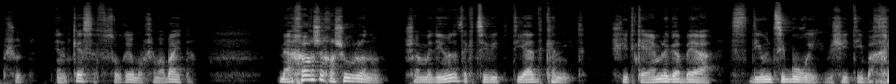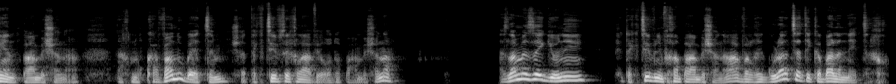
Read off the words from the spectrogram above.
פשוט אין כסף סוגרים הולכים הביתה. מאחר שחשוב לנו שהמדיניות התקציבית תהיה עדכנית שיתקיים לגביה דיון ציבורי ושהיא תיבחן פעם בשנה אנחנו קבענו בעצם שהתקציב צריך להעביר אותו פעם בשנה. אז למה זה הגיוני שתקציב נבחן פעם בשנה אבל רגולציה תיקבע לנצח.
